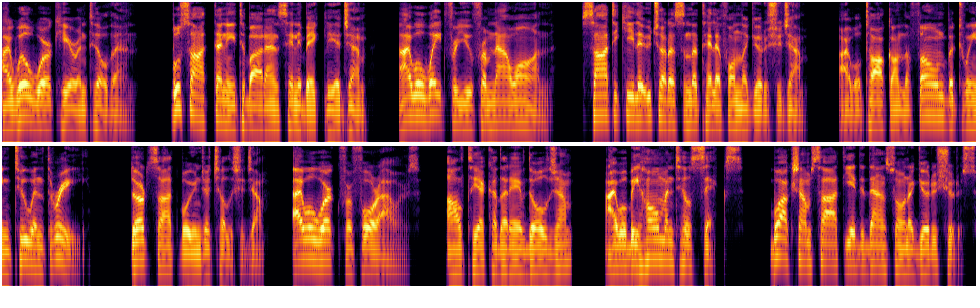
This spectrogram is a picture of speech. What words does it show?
I will work here until then. Bu saatten itibaren seni bekleyeceğim. I will wait for you from now on. Saat 2 ile 3 arasında telefonla görüşeceğim. I will talk on the phone between 2 and 3. 4 saat boyunca çalışacağım. I will work for 4 hours. 6'ya kadar evde olacağım. I will be home until 6. Bu akşam saat 7'den sonra görüşürüz.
